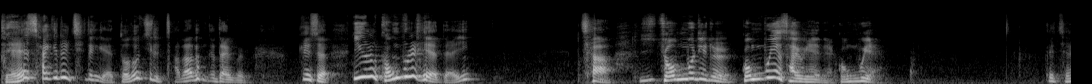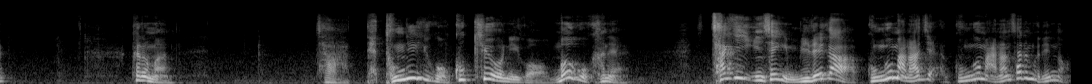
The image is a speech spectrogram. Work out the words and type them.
대사기를 치는 게 도둑질을 잘하는 거다. 그래서 이걸 공부를 해야 돼. 자, 이 좋은 머리를 공부에 사용해야 돼, 공부에. 그치? 그러면, 자, 대통령이고 국회의원이고 뭐고 하네. 자기 인생이 미래가 궁금 안 하지, 궁금 안 한 사람 어딨노?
